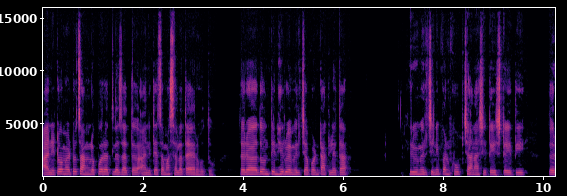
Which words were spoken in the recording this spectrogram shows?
आणि टोमॅटो चांगलं परतलं जातं आणि त्याचा मसाला तयार होतो. तर दोन तीन हिरव्या मिरच्या पण टाकल्या त्या हिरवी मिरचीने पण खूप छान अशी टेस्ट येते. तर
